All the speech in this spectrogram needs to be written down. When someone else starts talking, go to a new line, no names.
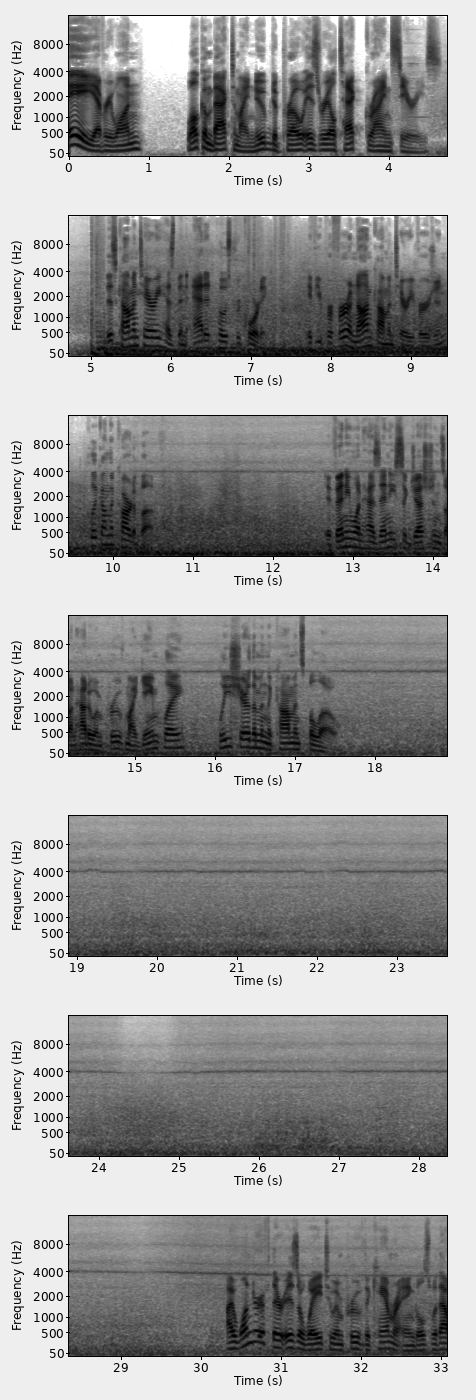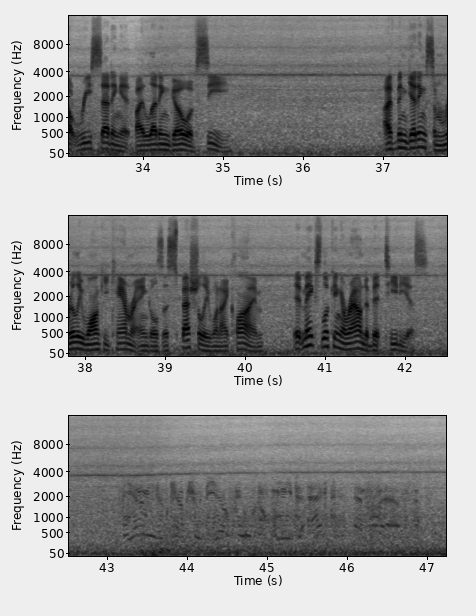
Hey everyone! Welcome back to my Noob to Pro Israel Tech Grind series. This commentary has been added post recording. If you prefer a non commentary version, click on the card above. If anyone has any suggestions on how to improve my gameplay, please share them in the comments below. I wonder if there is a way to improve the camera angles without resetting it by letting go of C. I've been getting some really wonky camera angles, especially when I climb. It makes looking around a bit tedious.
The enemy has captured the airfield. We need to act and fast.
